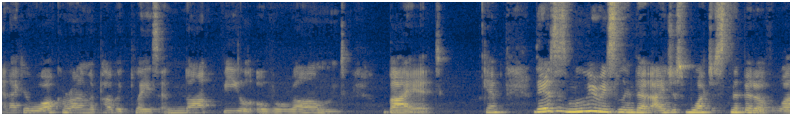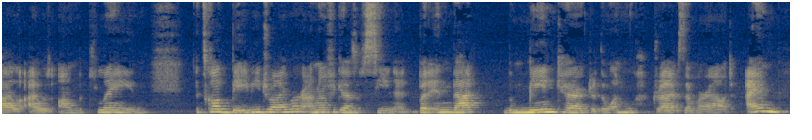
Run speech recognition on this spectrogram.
and I can walk around in a public place and not feel overwhelmed by it. Okay? There's this movie recently that I just watched a snippet of while I was on the plane. It's called Baby Driver. I don't know if you guys have seen it, but in that, the main character, the one who drives them around, I am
